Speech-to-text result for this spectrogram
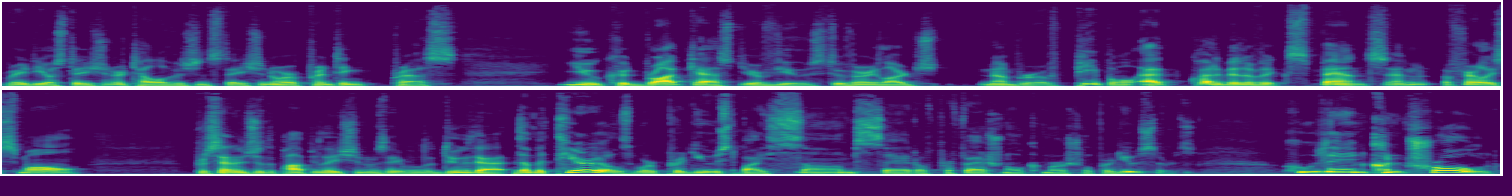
radio station or television station or a printing press, you could broadcast your views to a very large number of people at quite a bit of expense, and a fairly small percentage of the population was able to do that. The materials were produced by some set of professional commercial producers who then controlled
